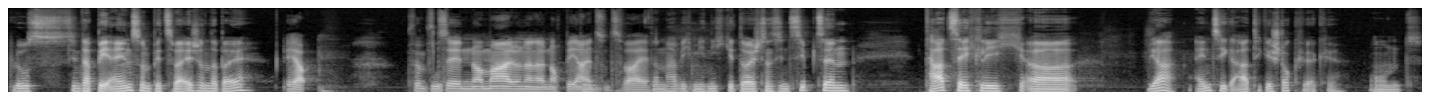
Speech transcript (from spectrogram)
Plus sind da B1 und B2 schon dabei. Ja. 15 normal und dann noch B1 und 2. Dann habe ich mich nicht getäuscht, dann sind 17 tatsächlich, äh, ja, einzigartige Stockwerke. Und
